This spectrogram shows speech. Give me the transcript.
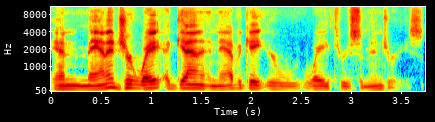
and manage your way again and navigate your way through some injuries.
